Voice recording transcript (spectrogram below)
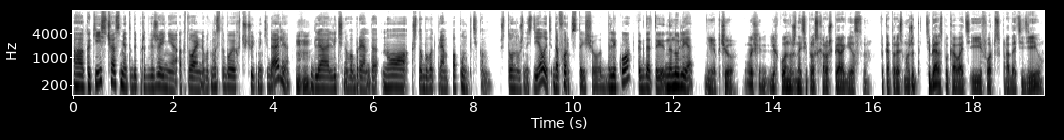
А какие сейчас методы продвижения актуальны? Вот мы с тобой их чуть-чуть накидали угу. для личного бренда, но чтобы вот прям по пунктикам, что нужно сделать? До Forbes-то еще далеко, когда ты на нуле. Не, почему? Очень легко нужно найти просто хорошее пиар-агентство, которое сможет тебя распаковать и Forbes продать идею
